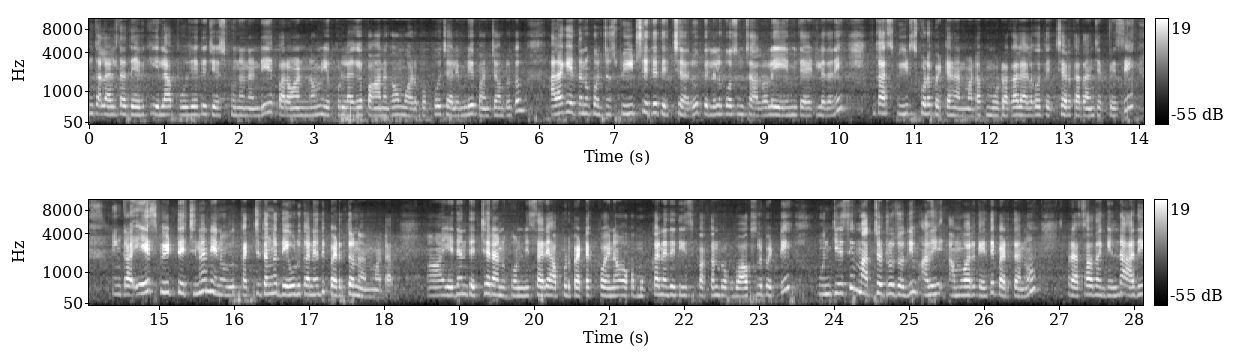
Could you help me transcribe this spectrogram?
ఇంకా లలితాదేవికి ఇలా పూజ అయితే చేసుకున్నానండి. పరమాన్నం ఎప్పుడులాగే పానకం వడపప్పు చలిమిడి పంచామృతం అలాగే ఇతను కొంచెం స్వీట్స్ అయితే తెచ్చారు. పిల్లల కోసం చాలా రోజులు ఏమీ తేయట్లేదని ఇంకా ఆ స్వీట్స్ కూడా పెట్టాను అనమాట ఒక మూడు రకాలు ఎలాగో తెచ్చారు కదా అని చెప్పేసి. ఇంకా ఏ స్వీట్ తెచ్చినా నేను ఖచ్చితంగా దేవుడికి అనేది పెడతాను అనమాట ఏదైనా తెచ్చారనుకోండి సరే అప్పుడు పెట్టకపోయినా ఒక ముక్క అనేది తీసి పక్కన ఒక బాక్స్లో పెట్టి ఉంచేసి మరుసటి రోజు ఉదయం అవి అమ్మవారికి అయితే పెడతాను. ప్రసాదం కింద అది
